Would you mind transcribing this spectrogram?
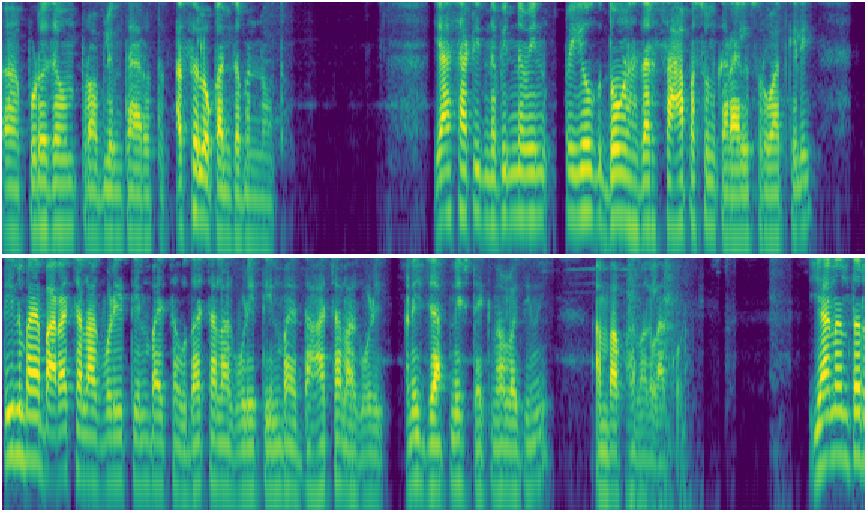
पुढं जाऊन प्रॉब्लेम तयार होतात असं लोकांचं म्हणणं होतं. यासाठी नवीन नवीन प्रयोग दोन हजार सहापासून करायला सुरुवात केली. तीन बाय बाराच्या लागवडी तीन बाय चौदाच्या लागवडी तीन बाय दहाच्या लागवडी आणि जॅपनीज टेक्नॉलॉजीनी आंबा फळबाग लागवड. यानंतर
